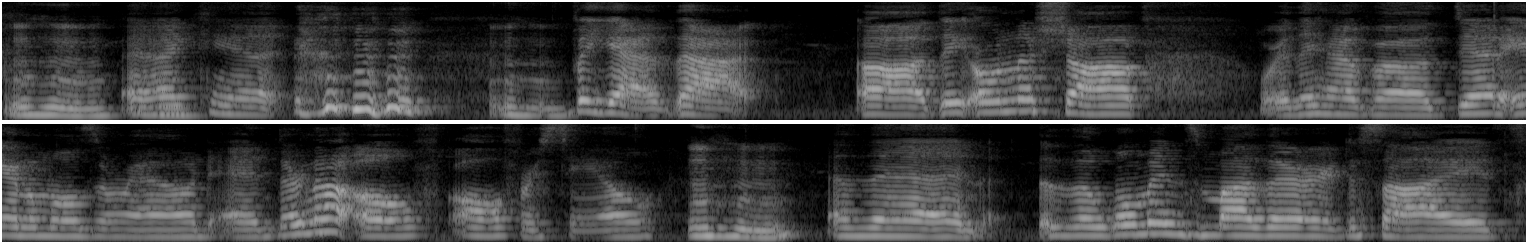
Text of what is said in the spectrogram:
Mm-hmm. and I can't. But yeah, that uh, they own a shop where they have uh, dead animals around, and they're not all all for sale. Mm-hmm. And then the woman's mother decides,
